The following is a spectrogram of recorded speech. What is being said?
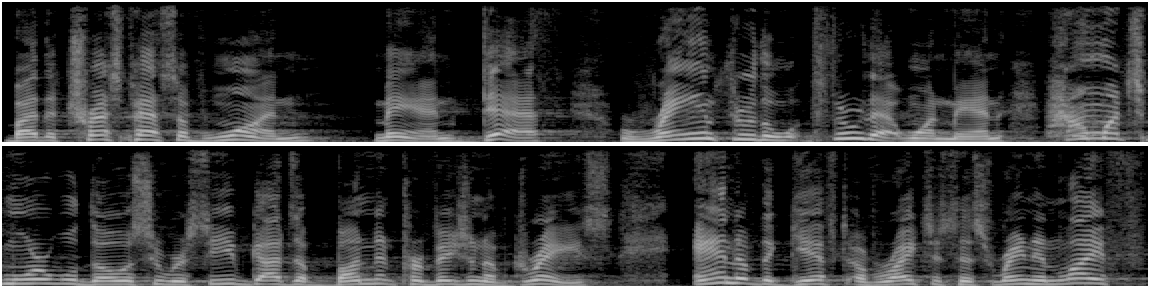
by the trespass of one man, death reigned through, the, through that one man, how much more will those who receive God's abundant provision of grace and of the gift of righteousness reign in life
